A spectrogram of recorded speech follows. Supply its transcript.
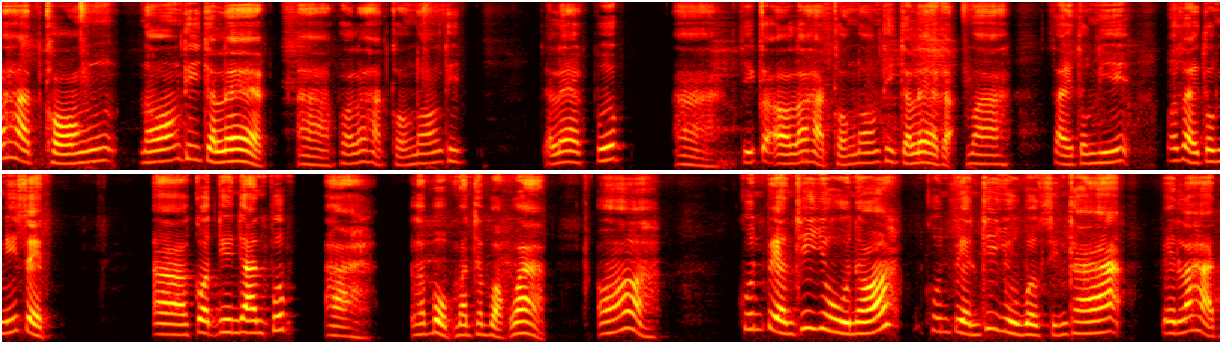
รหัสของน้องที่จะแลกอ่า พอรหัสของน้องที่จะแลกปุ๊บ อ่าจีก็เอารหัสของน้องที่จะแลกอะมาใส่ตรงนี้ พอใส่ตรงนี้เสร็จ อ่า กดยืนยันปุ๊บ อ่า ระบบมันจะบอกว่า อ๋อ คุณเปลี่ยนที่อยู่เนาะ คุณเปลี่ยนที่อยู่เบิกสินค้า เป็นรหัส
